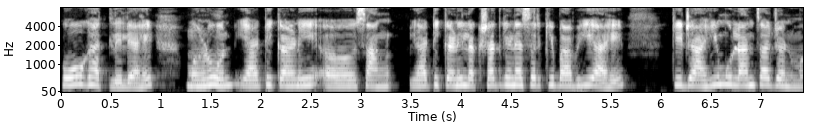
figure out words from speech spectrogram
होऊ घातलेली आहे. म्हणून या ठिकाणी सांग या ठिकाणी लक्षात घेण्यासारखी बाब ही आहे की ज्याही मुलांचा जन्म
